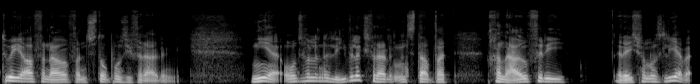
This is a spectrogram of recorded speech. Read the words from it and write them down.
2 jaar van nou af van stop ons die verhouding nie. Nee, ons wil in 'n huweliksverhouding instap wat gaan hou vir die res van ons lewe.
